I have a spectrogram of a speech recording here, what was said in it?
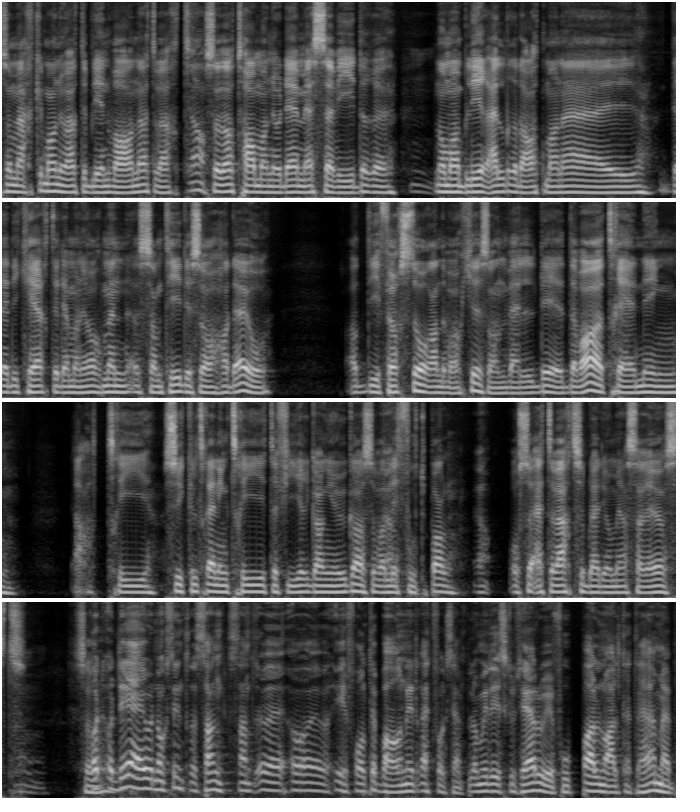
så merker man jo at det blir en vane etter hvert. Ja. Så da tar man jo det med seg videre når man blir eldre, da, at man er dedikert til det man gjør. Men samtidig så hadde jeg jo at de første årene det var ikke sånn veldig Det var trening ja, tre, sykkeltrening tre til fire ganger i uka, så var det litt fotball. Ja. Og så etter hvert så ble det jo mer seriøst. Så, Og, og det er jo nokså interessant sant? Og, og, i forhold til barneidrett, f.eks. Og vi diskuterer jo i fotballen og alt dette her med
